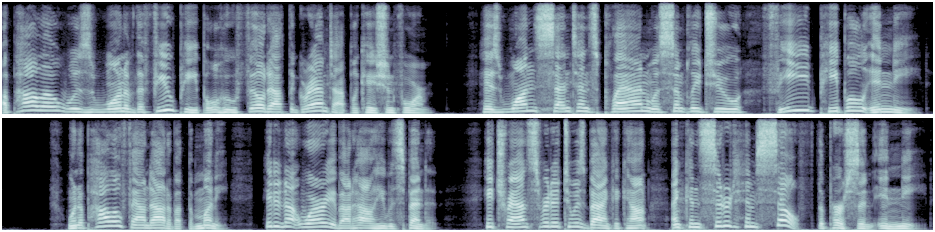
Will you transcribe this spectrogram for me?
Apollo was one of the few people who filled out the grant application form. His one sentence plan was simply to feed people in need. When Apollo found out about the money, he did not worry about how he would spend it. He transferred it to his bank account and considered himself the person in need.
